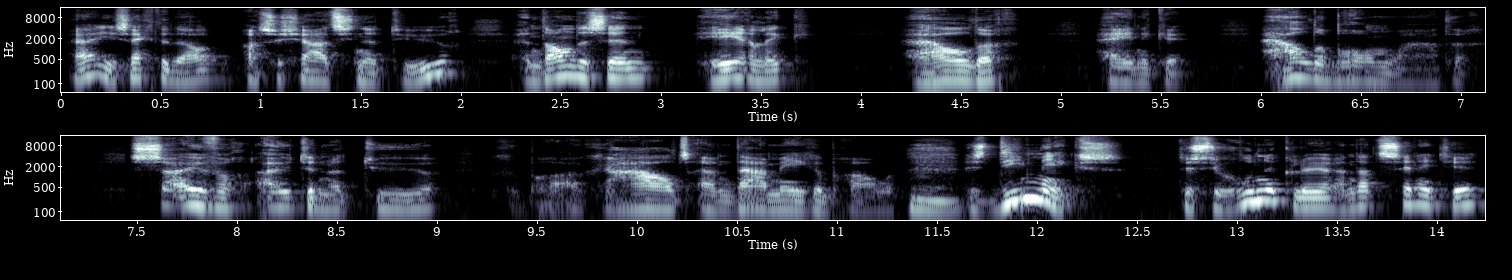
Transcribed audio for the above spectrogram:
hè? je zegt het al, associatie natuur. En dan de zin heerlijk, helder, Heineken. Helder bronwater. Zuiver uit de natuur gehaald en daarmee gebrouwen. Dus die mix, dus de groene kleur en dat zinnetje,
